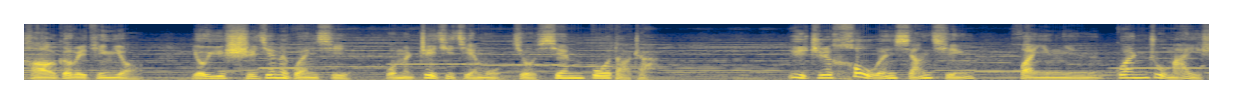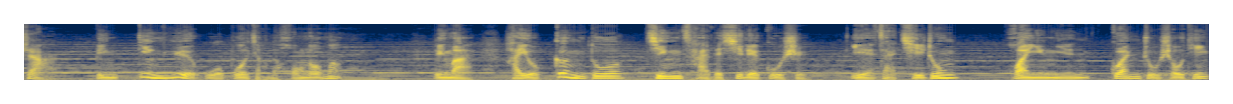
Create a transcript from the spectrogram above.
好，各位听友，由于时间的关系，我们这期节目就先播到这儿。欲知后文详情，欢迎您关注蚂蚁晒尔，并订阅我播讲的《红楼梦》。另外还有更多精彩的系列故事也在其中，欢迎您关注收听。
